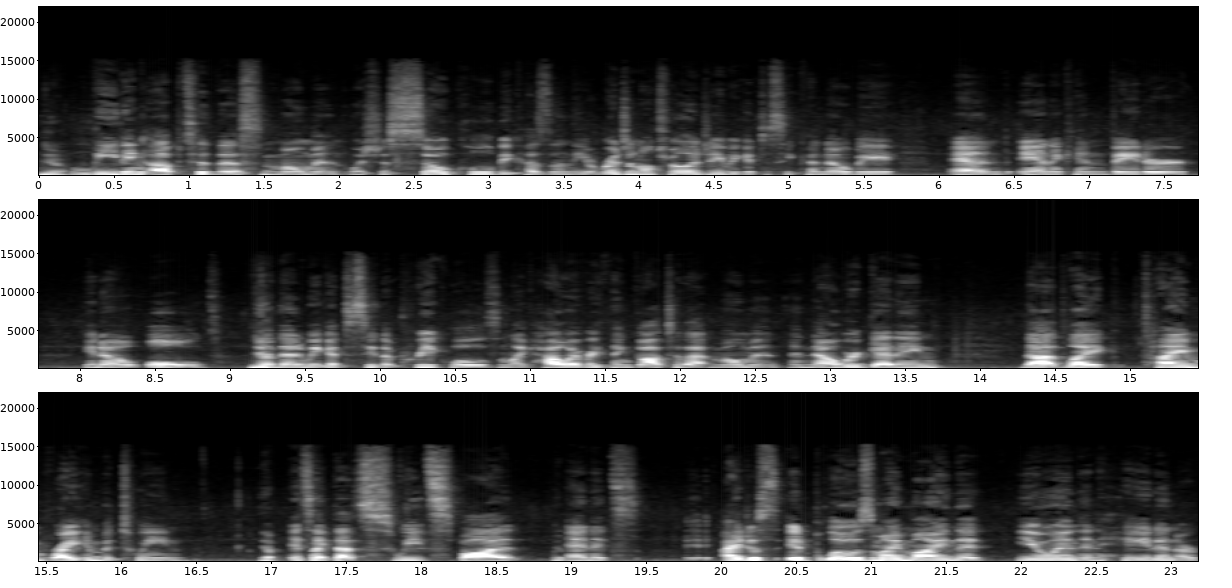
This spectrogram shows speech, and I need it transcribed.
Yeah. leading up to this moment which is so cool because in the original trilogy we get to see Kenobi and Anakin Vader you know old Yeah. and then we get to see the prequels and like how everything got to that moment and now we're getting that like time right in between Yep. it's like that sweet spot Yep. and it's I just it blows my mind that Ewan and Hayden are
